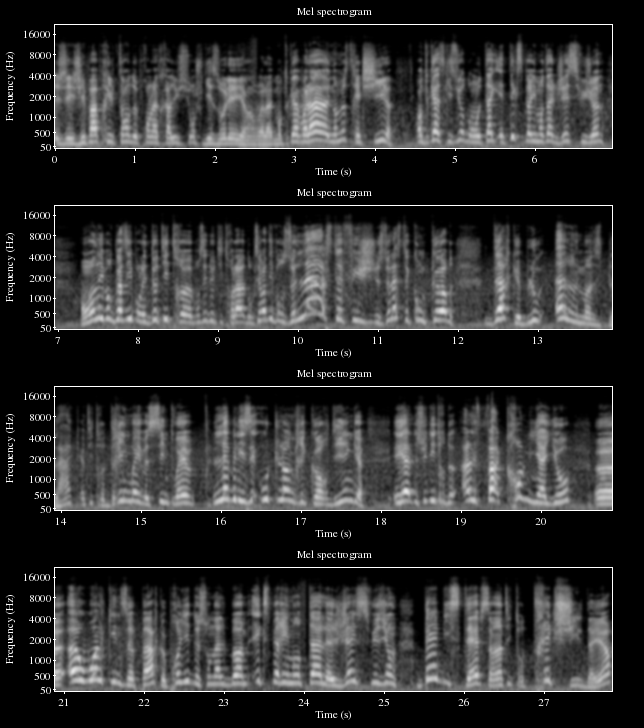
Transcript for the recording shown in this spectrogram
j'ai pas pris le temps de prendre la traduction, je suis désolé, hein, voilà. Mais en tout cas, voilà, une ambiance très chill. En tout cas, ce qui est sûr, dont le tag est expérimental Jazz Fusion. On est donc parti pour les deux titres, euh, pour ces deux titres là. Donc c'est parti pour The Last Fusion, The Last Concorde, Dark Blue Almonds Black, un titre Dreamwave Synthwave, labellisé Outland Recording, et à- ce titre de Alpha Chromiayo, euh, A Walk in the Park, premier de son album expérimental Jazz Fusion Baby Steps, un titre très chill d'ailleurs,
